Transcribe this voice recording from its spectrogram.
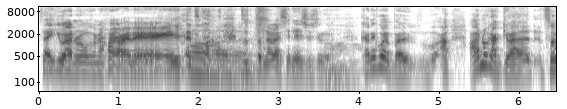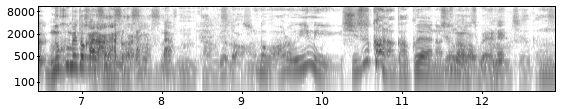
最近はあの「はいはいね」やあーはいはい。つずっと鳴らして練習してる金子はやっぱりああの楽器はそぬくめとかなあかんのかな？だだからある意味静かな楽屋やなと静思うんですよかな楽屋やね。静かです、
